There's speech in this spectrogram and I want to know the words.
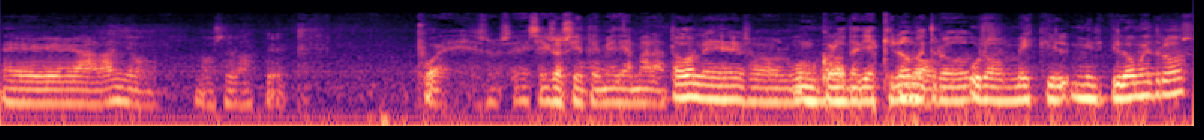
eh, al año, no sé, hace pues, no sé, 6 o 7 media maratones o algún cross de 10 kilómetros. Unos, mil, kilómetros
